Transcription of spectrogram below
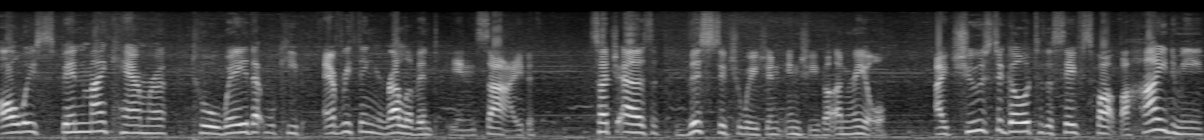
always spin my camera to a way that will keep everything relevant inside, such as this situation in Shiva Unreal. I choose to go to the safe spot behind me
